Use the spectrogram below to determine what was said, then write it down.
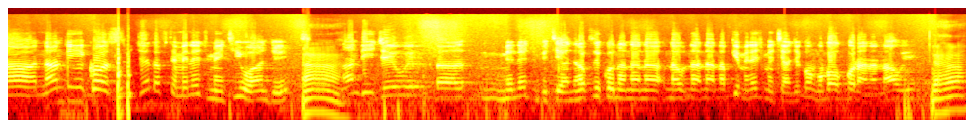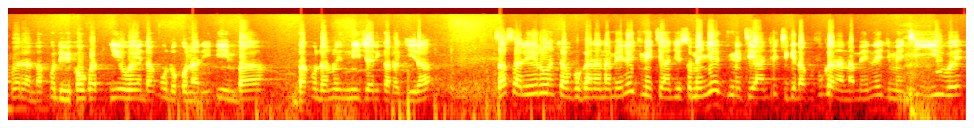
Ah, Nandi cause je ndafite management iwanje Ah. Nandi jewe uh, management yanjye navuze ko na na na na- na- nabwiye management yanjye ko ngomba gukorana nawe. Kubera ndakunda ibikorwa byiwe, ndakunda ukuntu aririmba, ndakunda n'ibyo ariko aragira. Sasa rero nca mvugana na management yanjye, so management yanjye kigenda kuvugana na management yiwe,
